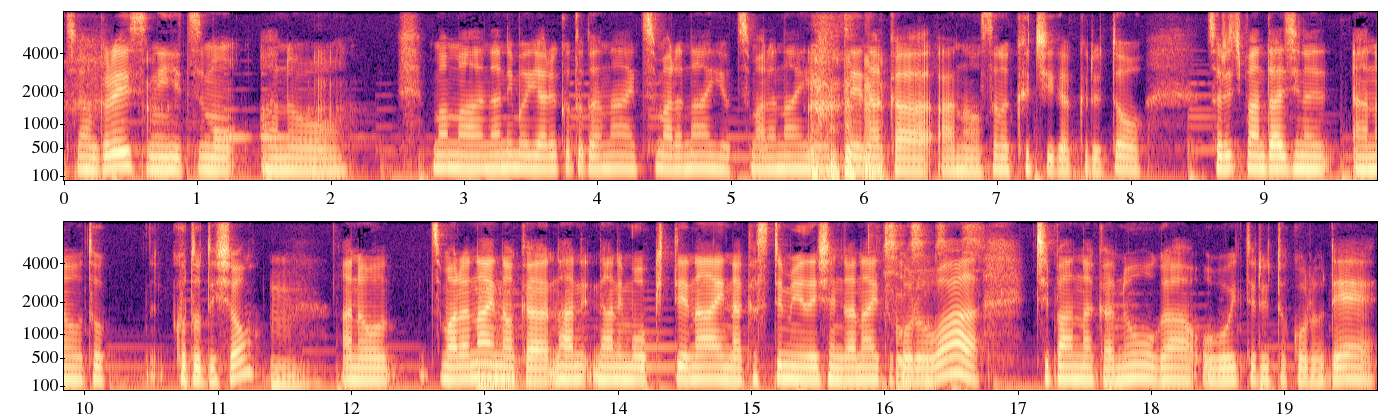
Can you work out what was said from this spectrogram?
じゃあグレイスにいつもあの、ママ何もやることがないつまらないよつまらないよってなんか あのその口が来るとそれ一番大事なあのとことでしょ？うん。あのつまらないなん。か、何何も起きてないなんかスティミュレーションがないところは一番なんか脳が動いてるところで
